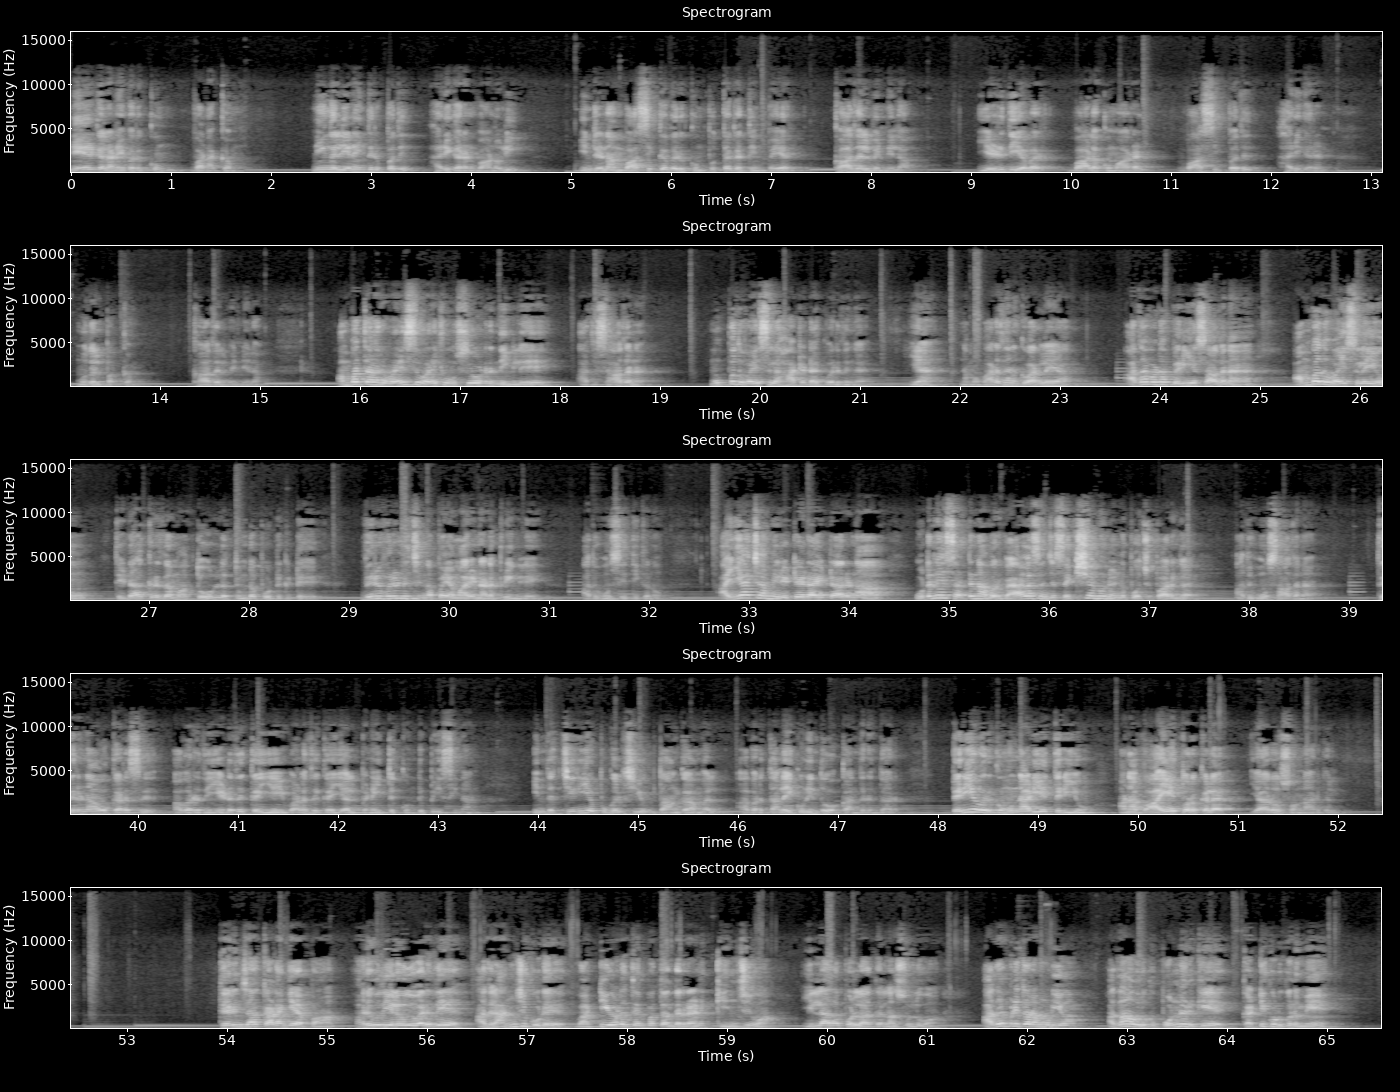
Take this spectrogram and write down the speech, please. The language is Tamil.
நேர்கள் அனைவருக்கும் வணக்கம். நீங்கள் இணைந்திருப்பது ஹரிகரன் வானொலி. இன்று நாம் வாசிக்கவிருக்கும் புத்தகத்தின் பெயர் காதல் வெண்ணிலா. எழுதியவர் பாலகுமாரன் வாசிப்பது ஹரிகரன். முதல் பக்கம் காதல் வெண்ணிலா. ஐம்பத்தாறு வயசு வரைக்கும் உசுரோடு இருந்தீங்களே அது சாதனை. முப்பது வயசுல ஹார்ட் அட்டாக் வருதுங்க. ஏன் நம்ம வரதனுக்கு வரலையா? அதை விட பெரிய சாதனை ஐம்பது வயசுலையும் திடாக்கிருதமாக தோலில் துண்டை போட்டுக்கிட்டு விறுவிறுன்னு சின்ன பையன் மாதிரி நடக்கிறீங்களே அதுவும் சேர்த்திக்கணும் ஐயாச்சாமி ரிட்டையர்ட் ஆயிட்டாருன்னா உடனே சட்டுன்னு அவர் வேலை செஞ்ச செக்ஷனும் நின்று போச்சு பாருங்க. அதுவும் சாதனை. திருநாவுக்கரசு அவரது இடது கையை வலது கையால் பிணைத்து கொண்டு பேசினான். இந்த சிறிய புகழ்ச்சியும் தாங்காமல் அவர் தலை குனிந்து உக்காந்திருந்தார். பெரியவருக்கு முன்னாடியே தெரியும் ஆனா வாயே துறக்கல யாரோ சொன்னார்கள். தெரிஞ்சா கடன் கேட்பான் அறுபது எழுபது வருது. அதில் அஞ்சு கொடு. வட்டியோட திருப்ப தந்துடுறேன்னு கெஞ்சுவான். இல்லாத பொல்லாதெல்லாம் சொல்லுவான். அதை எப்படி தர முடியும்? அதான் அவருக்கு பொண்ணு இருக்கே. கட்டி கொடுக்கணுமே.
